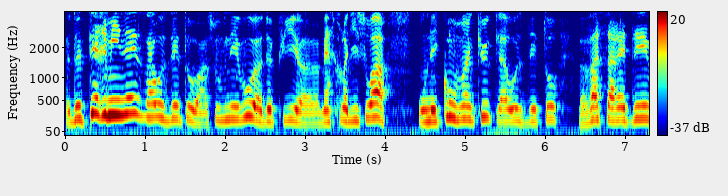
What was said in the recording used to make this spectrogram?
de terminer sa hausse des taux. Hein. Souvenez-vous, euh, depuis euh, mercredi soir, on est convaincu que la hausse des taux va s'arrêter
